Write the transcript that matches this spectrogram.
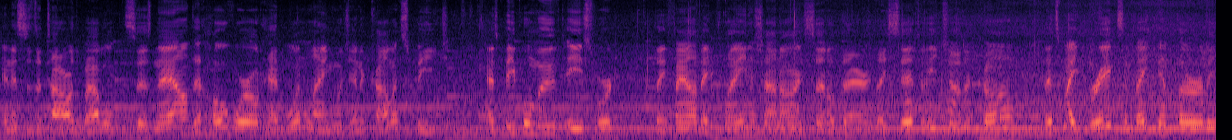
and this is the Tower of the Bible, it says, Now the whole world had one language and a common speech. As people moved eastward, they found a plain of Shinar and settled there. They said to each other, Come, let's make bricks and bake them thoroughly.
